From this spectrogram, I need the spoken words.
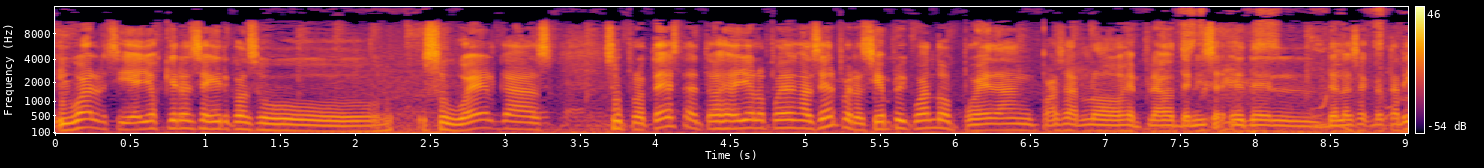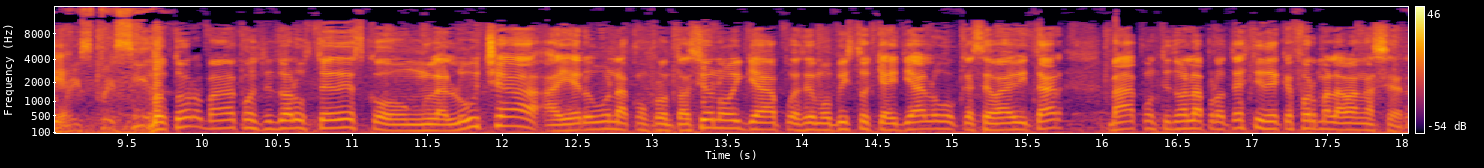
Igual, si ellos quieren seguir con su, su huelgas, su protesta, entonces ellos lo pueden hacer, pero siempre y cuando puedan pasar los empleados de, de la Secretaría. Doctor, ¿van a continuar ustedes con la lucha? Ayer hubo una confrontación, hoy ya pues hemos visto que hay diálogo que se va a evitar. ¿Van a continuar la protesta y de qué forma la van a hacer?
